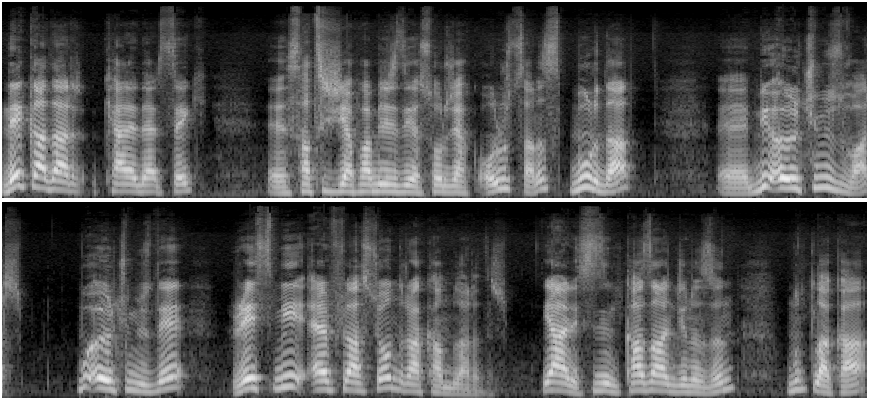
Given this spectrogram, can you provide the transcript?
Ne kadar kar edersek e, satış yapabiliriz diye soracak olursanız burada bir ölçümüz var. Bu ölçümüzde resmi enflasyon rakamlarıdır. Yani sizin kazancınızın mutlaka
